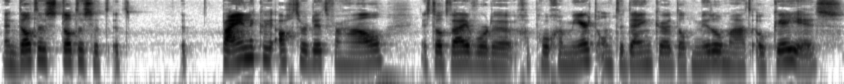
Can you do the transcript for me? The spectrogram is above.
En dat is, dat is het, het, het pijnlijke achter dit verhaal is dat wij worden geprogrammeerd om te denken dat middelmaat oké is.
